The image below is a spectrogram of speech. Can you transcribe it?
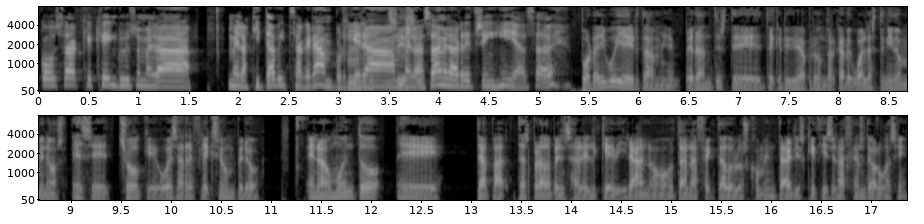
cosas que es que incluso me las me las quitaba Instagram porque era, Sí, me sí. las, ¿sabes? Me las restringía, ¿sabes? Por ahí voy a ir también, pero antes te, te quería preguntar, claro, igual has tenido menos ese choque o esa reflexión, pero en algún momento eh, ¿te, ha pa- te has parado a pensar el qué dirán o te han afectado los comentarios que hiciese la gente o algo así?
